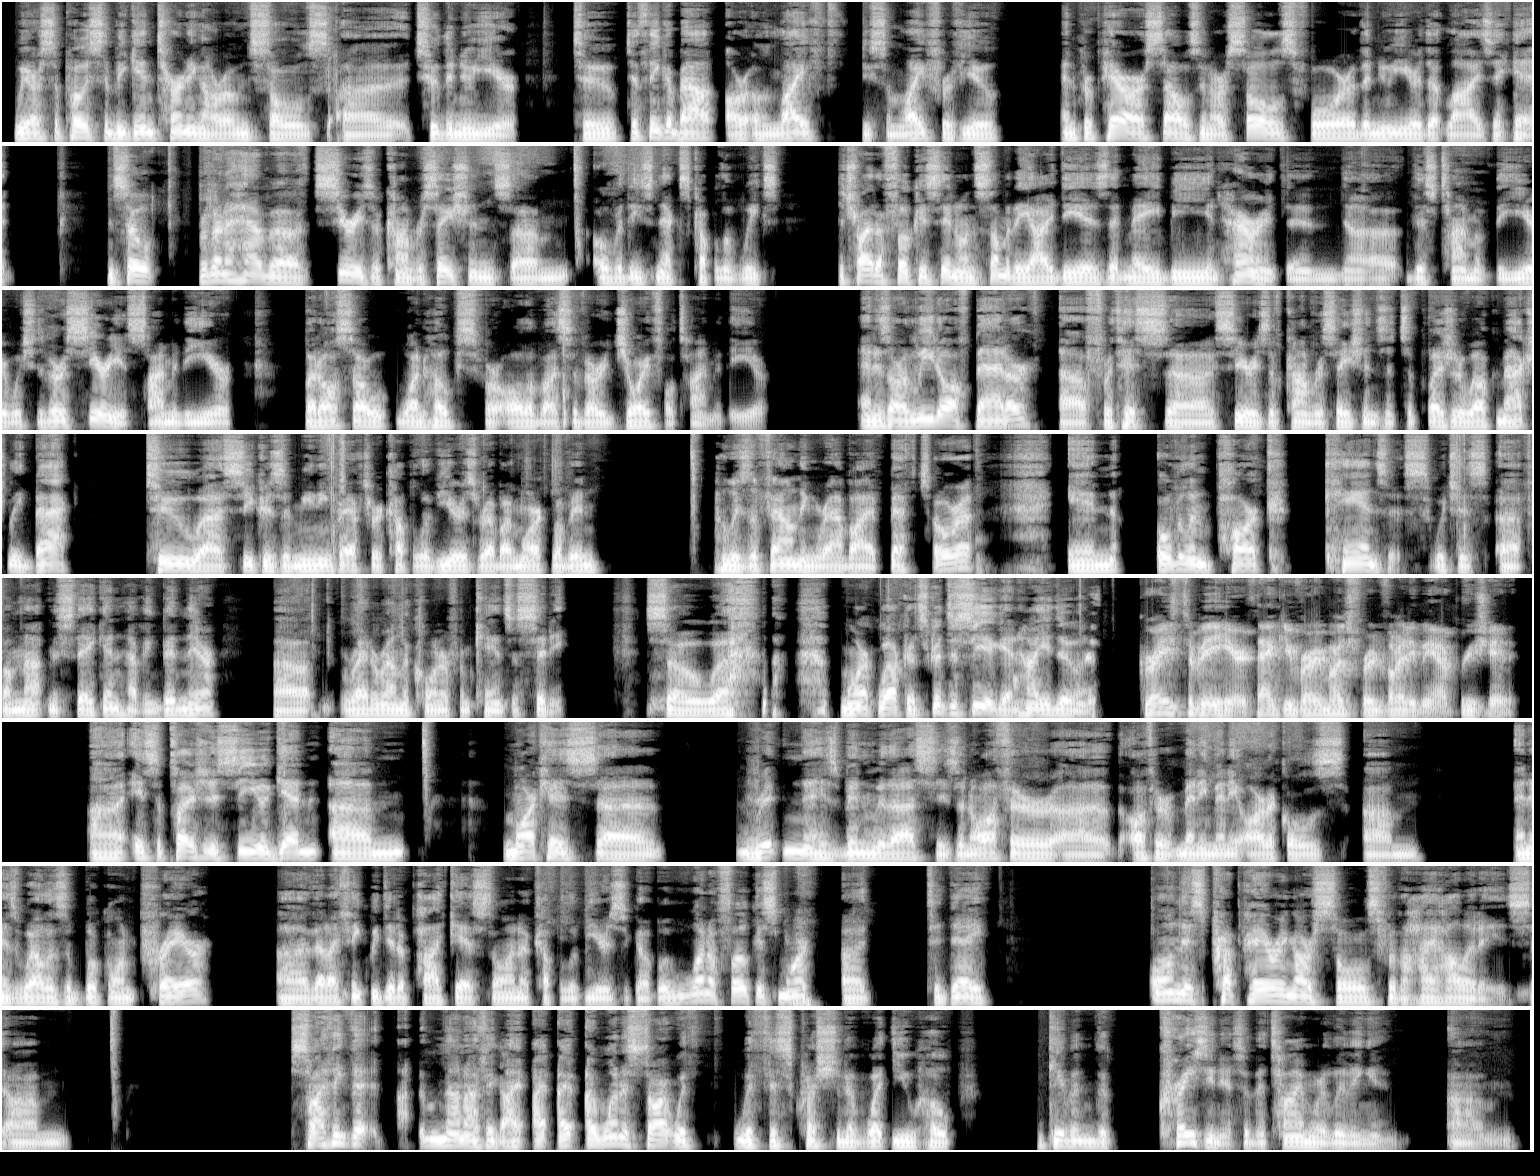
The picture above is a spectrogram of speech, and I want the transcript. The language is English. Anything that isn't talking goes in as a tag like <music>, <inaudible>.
we are supposed to begin turning our own souls uh, to the new year, to, to think about our own life, do some life review, and prepare ourselves and our souls for the new year that lies ahead. And so we're going to have a series of conversations um, over these next couple of weeks to try to focus in on some of the ideas that may be inherent in uh, this time of the year, which is a very serious time of the year, but also one hopes for all of us a very joyful time of the year. And as our leadoff batter uh, for this uh, series of conversations, it's a pleasure to welcome actually back to uh, Seekers of Meaning after a couple of years, Rabbi Mark Levin, who is the founding rabbi of Beth Torah in Overland Park, Kansas, which is, uh, if I'm not mistaken, having been there, uh, right around the corner from Kansas City. So, uh, <laughs> Mark, welcome. It's good to see you again. How you doing? Great to be here. Thank you very much for inviting me. I appreciate it. Uh, it's a pleasure to see you again. Um, Mark has uh, written, has been with us. He's an author, uh, author of many, many articles, um, and as well as a book on prayer uh, that I think we did a podcast on a couple of years ago. But we want to focus, Mark, today on this preparing our souls for the high holidays. Um, so I think that no, no, I think I, I, I want to start with, with this question of what you hope, given the craziness of the time we're living in. Um,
